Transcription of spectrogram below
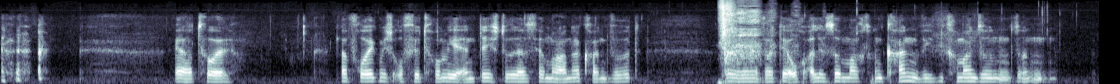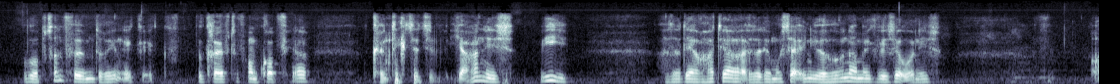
ja, toll. Da freue ich mich auch für Tommy endlich, du, dass er mal anerkannt wird. Äh, was der auch alles so macht und kann. Wie, wie kann man so einen so ein, überhaupt so einen Film drehen? Ich, ich begreife vom Kopf her. Könnte ich das ja nicht. Wie? Also der hat ja, also der muss ja in ihr Gehirn haben, ich weiß ja auch nicht. Oh,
